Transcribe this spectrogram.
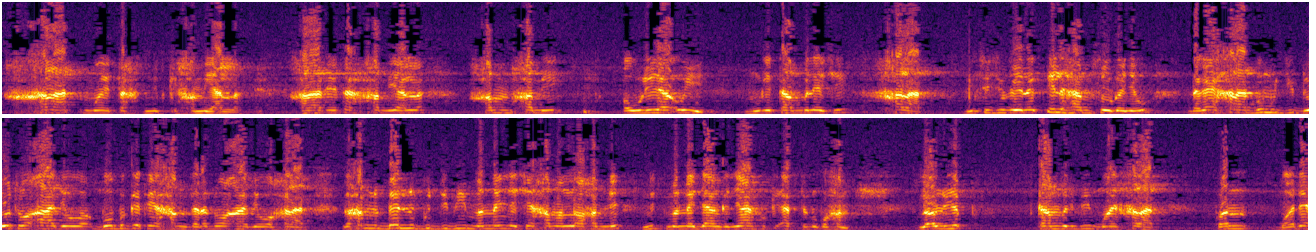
xalaat mooy tax nit ki xam yàlla xalaat yi tax xam yàlla xam-xam yi awliya yi mu ngi tàmbalee ci xalaat buñ sa jógee nag ilham soog a ñëw da ngay xalaat ba mujj dootoo aajo boo bëggatee xam dara doo aajo xalaat nga xam ne benn guddi bi mën nañ la cee xamal loo xam ne nit mën na jàng ñaar fukki at du ko xam loolu yépp tàmbali bi mooy xalaat kon boo dee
